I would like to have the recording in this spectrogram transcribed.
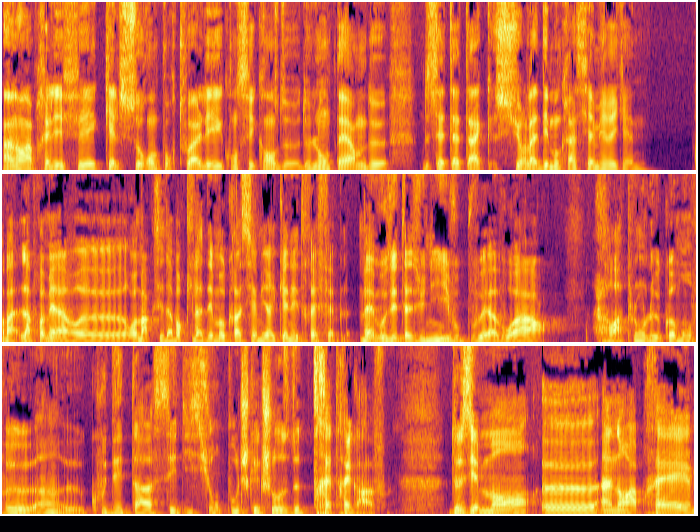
Un an après les faits, quelles seront pour toi les conséquences de, long terme de cette attaque sur la démocratie américaine? Ah bah, la première euh, remarque, c'est d'abord que la démocratie américaine est très faible. Même aux États-Unis, vous pouvez avoir, alors appelons-le comme on veut, hein, euh, coup d'État, sédition, putsch, quelque chose de très très grave. Deuxièmement, euh, un an après,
